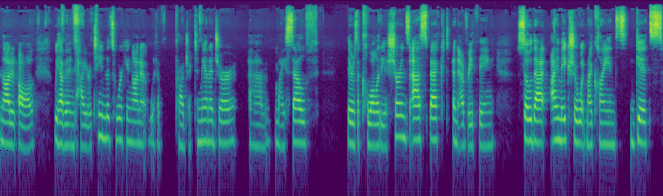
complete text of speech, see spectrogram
Not at all. We have an entire team that's working on it with a project manager, um, myself. There's a quality assurance aspect and everything so that I make sure what my clients gets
